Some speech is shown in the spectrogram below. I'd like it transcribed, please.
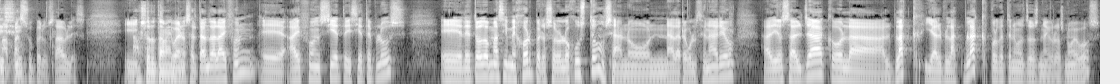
mapas súper usables. Y, Absolutamente. bueno, saltando al iPhone, eh, iPhone 7 y 7 Plus. Eh, de todo más y mejor, pero solo lo justo, o sea, no nada revolucionario. Adiós al Jack o al Black y al Black Black, porque tenemos dos negros nuevos.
